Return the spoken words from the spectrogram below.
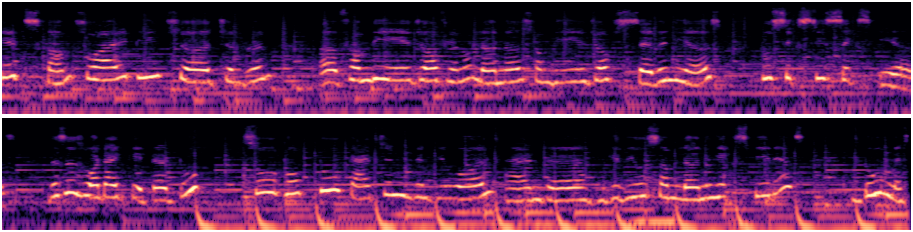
kids come. So i teach uh, children uh, from the age of you know learners from the age of 7 years to 66 years this is what I cater to. So hope to catch in with you all and uh, give you some learning experience. Do miss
